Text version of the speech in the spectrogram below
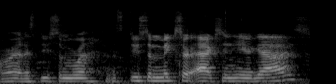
All right, let's do some let's do some mixer action here, guys.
